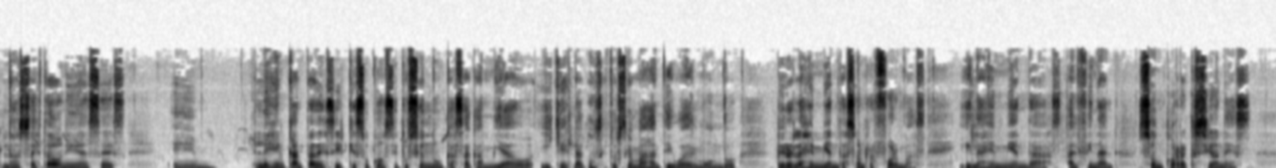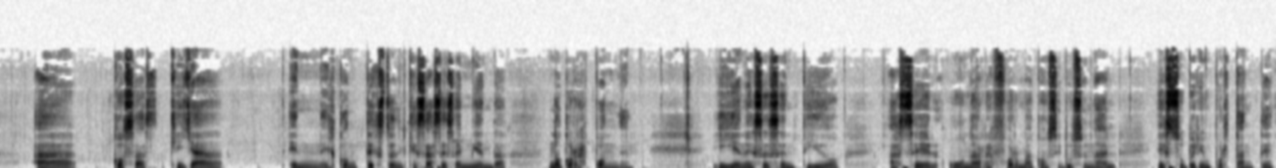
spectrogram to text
los estadounidenses em, les encanta decir que su constitución nunca se ha cambiado y que es la constitución más antigua del mundo, pero las enmiendas son reformas y las enmiendas al final son correcciones a cosas que ya en el contexto en el que se hace esa enmienda no corresponden. Y en ese sentido, hacer una reforma constitucional es súper importante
